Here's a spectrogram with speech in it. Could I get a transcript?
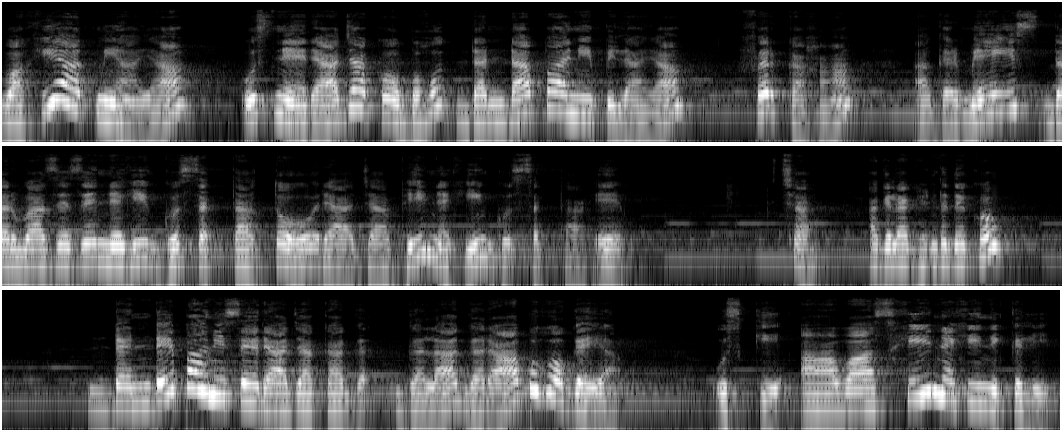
वही आदमी आया, उसने राजा को बहुत डंडा पानी पिलाया। फिर कहा, अगर मैं इस दरवाजे से नहीं घुस सकता तो राजा भी नहीं घुस सकता है। अच्छा अगला घंट देखो। डंडे पानी से राजा का गला गराब हो गया। उसकी आवाज़ ही नहीं निकली।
